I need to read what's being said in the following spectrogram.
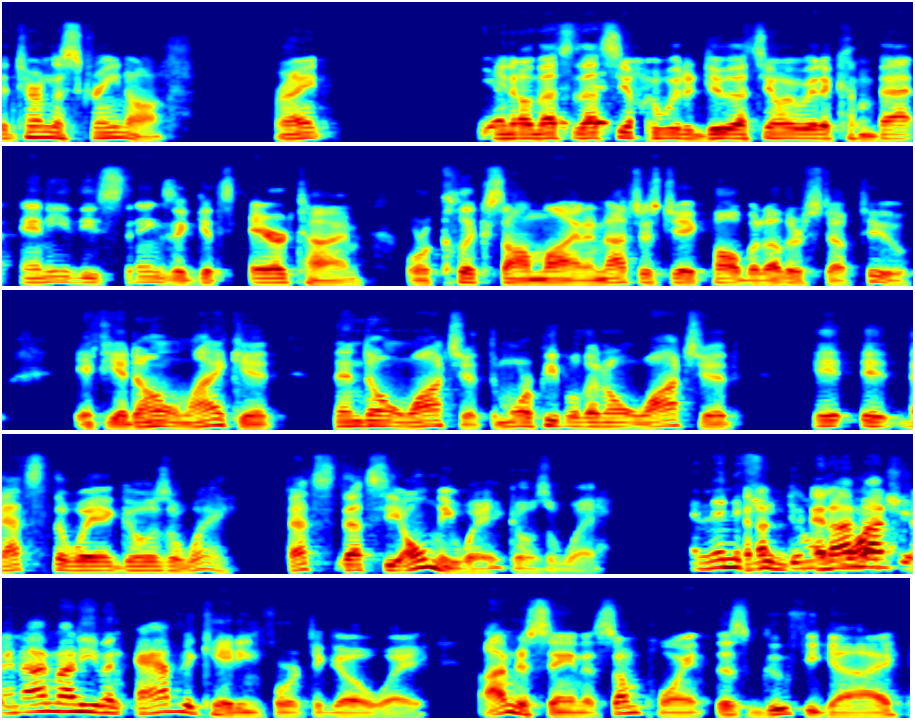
then turn the screen off right? Yep. You know, that's that's the only way to do. It. That's the only way to combat any of these things that gets airtime or clicks online, and not just Jake Paul, but other stuff too. If you don't like it, then don't watch it. The more people that don't watch it, it it that's the way it goes away. That's that's the only way it goes away. And then if and you don't, and I'm not, it, and I'm not even advocating for it to go away. I'm just saying at some point this goofy guy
